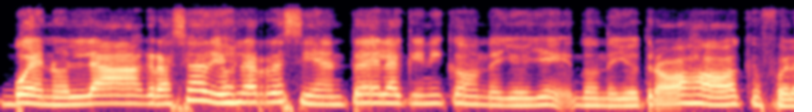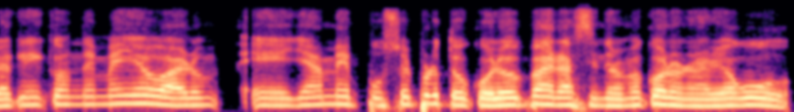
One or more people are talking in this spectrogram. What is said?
bueno, la, gracias a Dios, la residente de la clínica donde yo, donde yo trabajaba, que fue la clínica donde me llevaron, ella me puso el protocolo para síndrome coronario agudo.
